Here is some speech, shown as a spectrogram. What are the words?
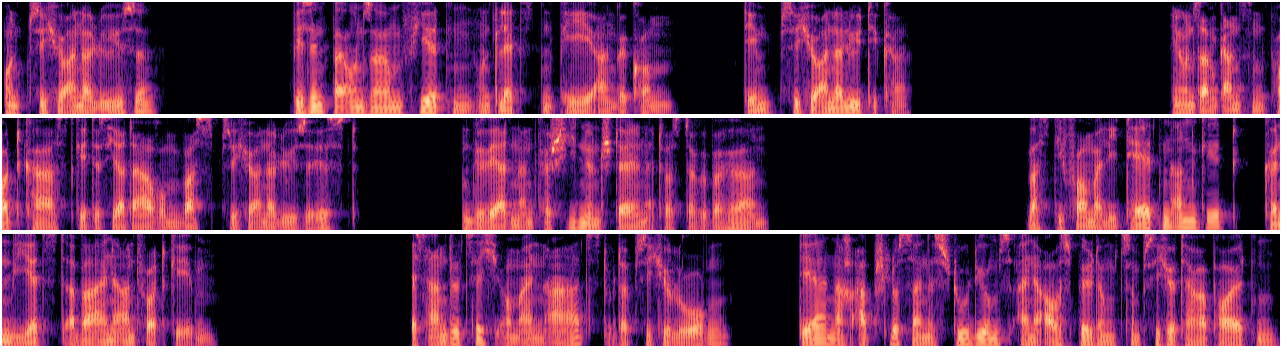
Und Psychoanalyse? Wir sind bei unserem vierten und letzten P angekommen, dem Psychoanalytiker. In unserem ganzen Podcast geht es ja darum, was Psychoanalyse ist, und wir werden an verschiedenen Stellen etwas darüber hören. Was die Formalitäten angeht, können wir jetzt aber eine Antwort geben. Es handelt sich um einen Arzt oder Psychologen, der nach Abschluss seines Studiums eine Ausbildung zum Psychotherapeuten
